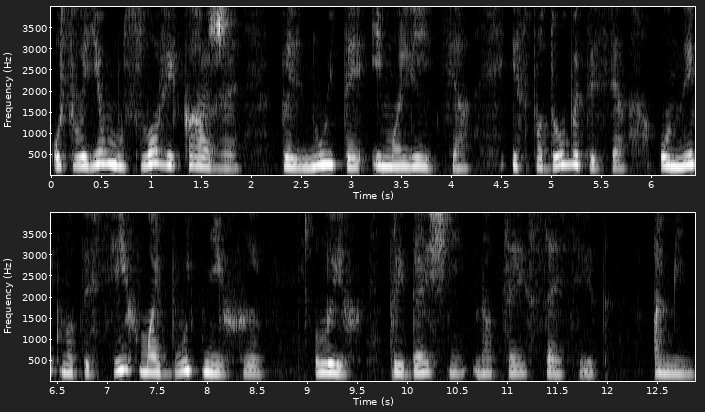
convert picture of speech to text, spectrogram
у своєму слові каже: пильнуйте і моліться, і сподобатися, уникнути всіх майбутніх е, лих, прийдешній на цей всесвіт. Амінь.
